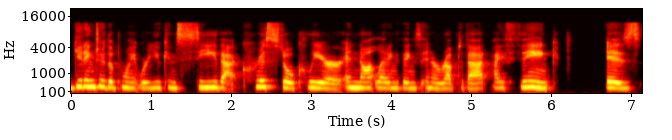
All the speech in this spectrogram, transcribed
getting to the point where you can see that crystal clear and not letting things interrupt that, I think is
